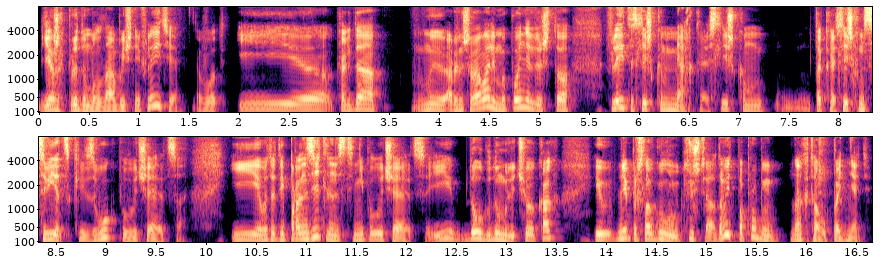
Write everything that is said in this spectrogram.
я же их придумал на обычной флейте, вот, и э, когда мы аранжировали, мы поняли, что флейта слишком мягкая, слишком такая, слишком светский звук получается. И вот этой пронзительности не получается. И долго думали, что как. И мне пришла в голову, слушайте, а давайте попробуем на октаву поднять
